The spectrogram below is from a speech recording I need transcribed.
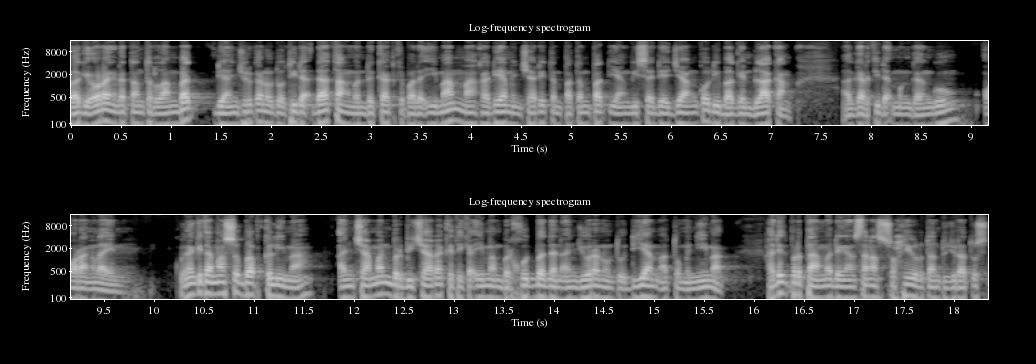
bagi orang yang datang terlambat, dianjurkan untuk tidak datang mendekat kepada imam, maka dia mencari tempat-tempat yang bisa dia jangkau di bagian belakang agar tidak mengganggu orang lain. Kemudian kita masuk bab kelima, ancaman berbicara ketika imam berkhutbah dan anjuran untuk diam atau menyimak. Hadis pertama dengan sanad sahih urutan 716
